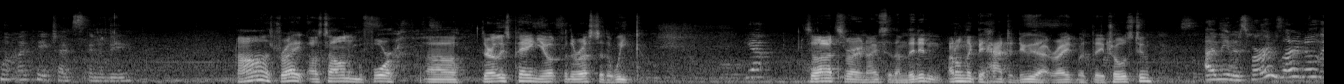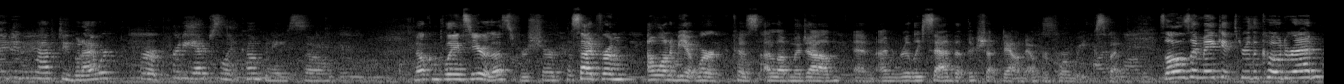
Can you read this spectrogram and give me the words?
what my paycheck's gonna be. Oh, that's right. I was telling them before. Uh, they're at least paying you out for the rest of the week. Yeah. So that's very nice of them. They didn't. I don't think they had to do that, right? But they chose to. I mean, as far as I know, they didn't have to, but I work for a pretty excellent company, so no complaints here. That's for sure. Aside from I want to be at work because I love my job, and I'm really sad that they're shut down now for four weeks. But as long as I make it through the code red,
